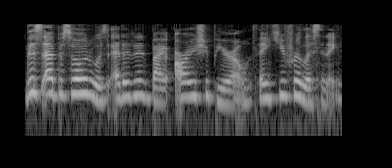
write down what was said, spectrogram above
This episode was edited by Ari Shapiro. Thank you for listening.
